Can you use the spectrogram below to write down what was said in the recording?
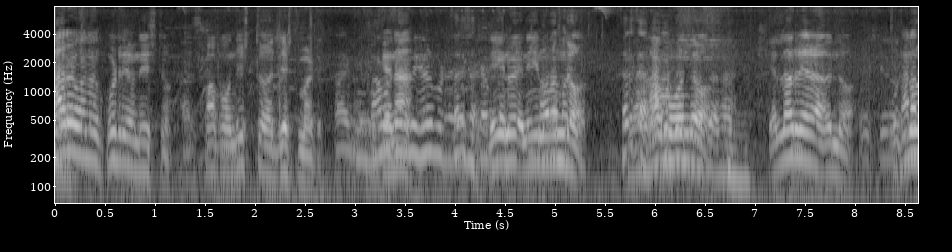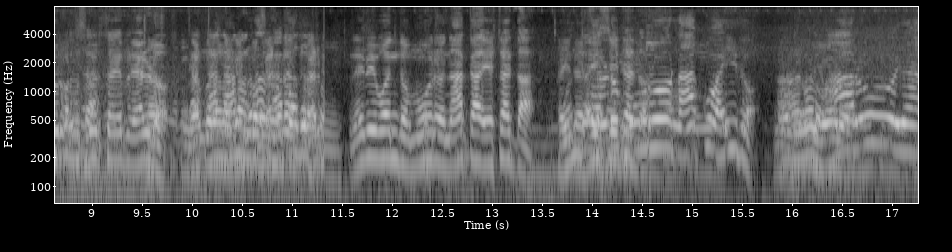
ಯಾರೋ ಒಂದೊಂದು ಕೊಡ್ರಿ ಒಂದಿಷ್ಟು ಪಾಪ ಒಂದಿಷ್ಟು ಅಡ್ಜಸ್ಟ್ ಮಾಡಿ ಓಕೆನಾ? ನೀನು ನೀನು ಒಂದು. ರಾಮ ಒಂದು. ಎಲ್ಲರೂ ಒಂದು? ಸಾಹೇಬ್ರು ಎರಡು. ರವಿ ಒಂದು ಮೂರು ನಾಲ್ಕ ಎಷ್ಟಾಯ್ತಾ? ಐದು ಸೀಟ್ ಆಯ್ತು. ಮೂರು ನಾಲ್ಕು ಐದು. ಆರು ಯ-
